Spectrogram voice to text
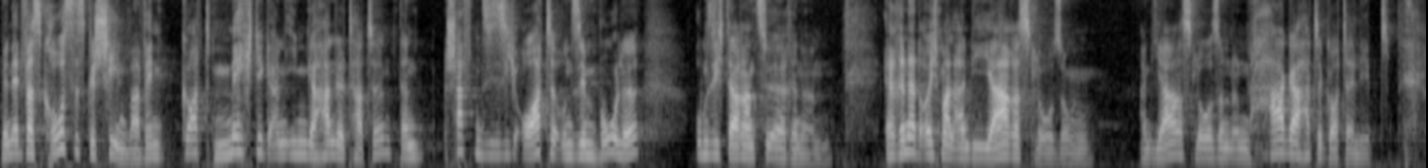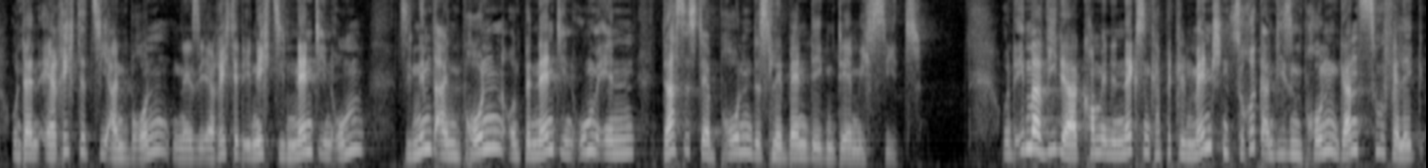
wenn etwas Großes geschehen war, wenn Gott mächtig an ihnen gehandelt hatte, dann schafften sie sich Orte und Symbole, um sich daran zu erinnern. Erinnert euch mal an die Jahreslosungen, an die Jahreslosungen und Hagar hatte Gott erlebt. Und dann errichtet sie einen Brunnen, nee, sie errichtet ihn nicht, sie nennt ihn um, sie nimmt einen Brunnen und benennt ihn um in, das ist der Brunnen des Lebendigen, der mich sieht. Und immer wieder kommen in den nächsten Kapiteln Menschen zurück an diesen Brunnen, ganz zufällig,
